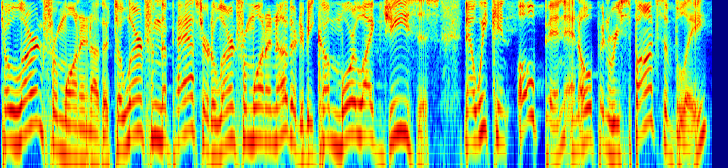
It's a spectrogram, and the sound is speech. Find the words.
to learn from one another, to learn from the pastor, to learn from one another, to become more like Jesus. Now, we can open and open responsibly.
